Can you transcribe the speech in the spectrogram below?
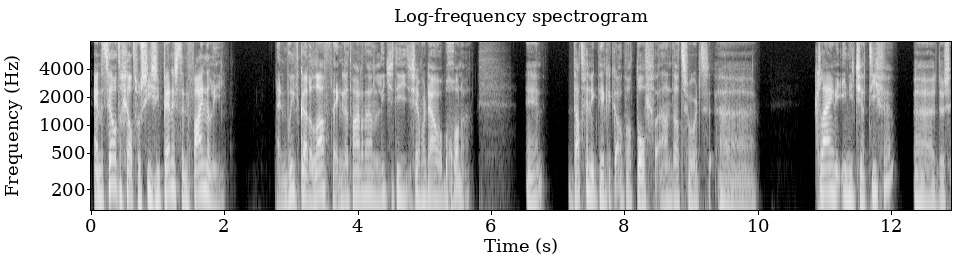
En hetzelfde geldt voor CC Peniston, Finally. En We've Got a Love Thing. Dat waren dan liedjes die zeg maar daar wel begonnen. En dat vind ik denk ik ook wel tof aan dat soort eh, kleine initiatieven. Eh, dus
